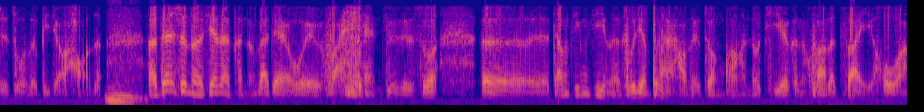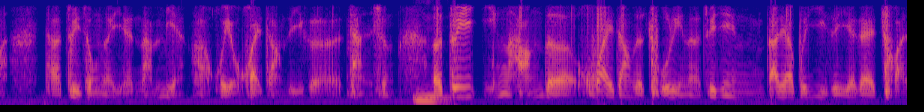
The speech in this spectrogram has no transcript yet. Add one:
是做的比较好的。嗯啊，但是呢，现在可能大家也会发现，就是说，呃，当经济呢出现不太好的状况，很多企业可能发了债以后啊，它最终呢也难免啊会有坏账的一个产生。嗯而对于银行的坏账的处理呢，最近大家不一直也在传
